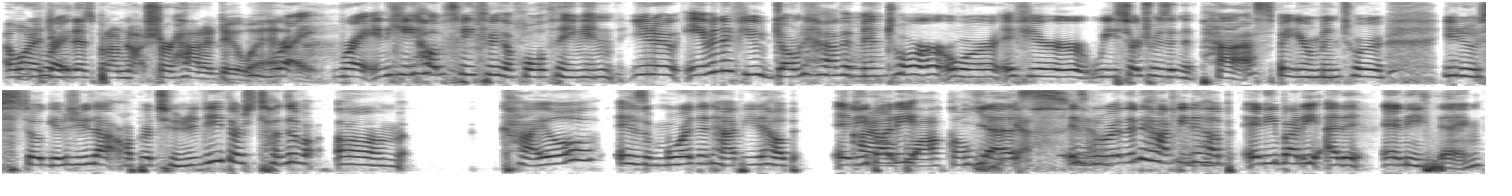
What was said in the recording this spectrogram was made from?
"I want to do this, but I'm not sure how to do it." Right, right. And he helps me through the whole thing. And, you know, even if you don't have a mentor or if your research was in the past, but your mentor, you know, still gives you that opportunity, there's tons of, um, Kyle is more than happy to help anybody. Kyle Blockel? Yes, is yeah. more than happy to help anybody edit anything.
